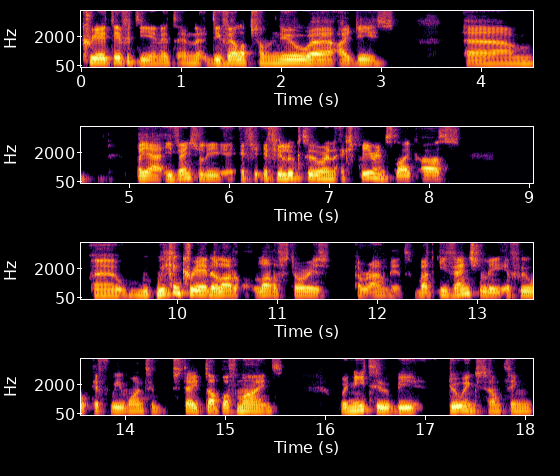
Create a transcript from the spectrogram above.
creativity in it and develop some new uh, ideas. Um, but yeah eventually if, if you look to an experience like us uh, we can create a lot of a lot of stories around it. But eventually if we if we want to stay top of mind we need to be doing something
